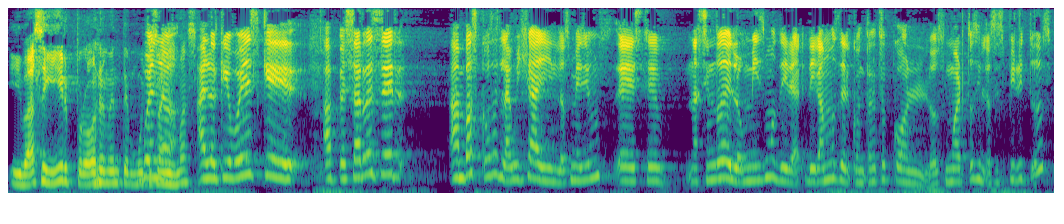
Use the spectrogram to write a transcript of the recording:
Y va a seguir probablemente muchos bueno, años más. a lo que voy es que, a pesar de ser ambas cosas, la Ouija y los mediums, este, naciendo de lo mismo, digamos, del contacto con los muertos y los espíritus,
